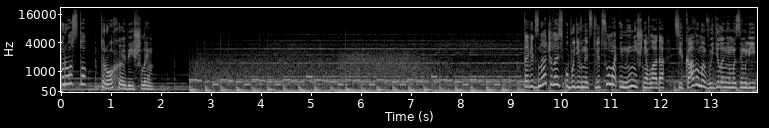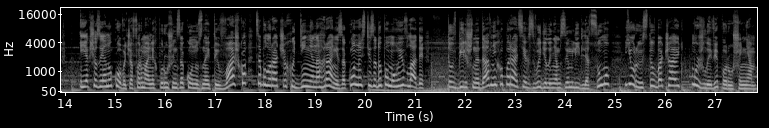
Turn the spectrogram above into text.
просто трохи обійшли. Та відзначилась у будівництві ЦУМа і нинішня влада цікавими виділеннями землі. І якщо за Януковича формальних порушень закону знайти важко, це було радше ходіння на грані законності за допомогою влади. То в більш недавніх операціях з виділенням землі для ЦУМу юристи вбачають можливі порушення.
